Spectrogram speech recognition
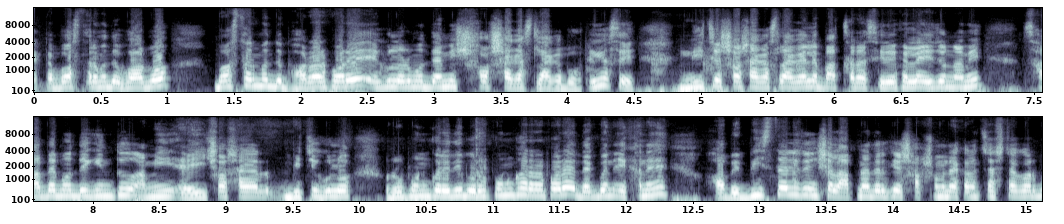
একটা বস্তার মধ্যে ভরবো। বস্তার মধ্যে ভরার পরে এগুলোর মধ্যে আমি শশা গাছ লাগাবো, ঠিক আছে? নিচে শশা গাছ লাগাইলে বাচ্চারা ছিঁড়ে ফেলে, এই জন্য আমি ছাদের মধ্যে কিন্তু আমি এই শশার বিচিগুলো রোপণ করে দিব। রোপণ করার পরে দেখবেন এখানে হবে বিস্তারিত, ইনশাল্লাহ আপনাদেরকে সবসময় দেখানোর চেষ্টা করব।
